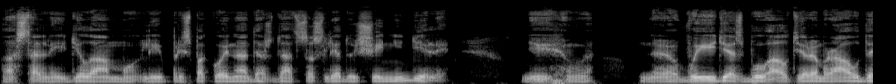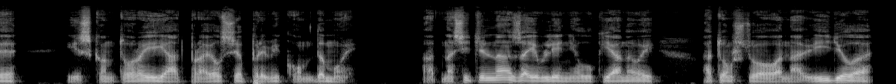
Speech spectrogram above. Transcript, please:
Остальные дела могли преспокойно дождаться следующей недели. И, э, выйдя с бухгалтером Рауде Из конторы я отправился прямиком домой. Относительно заявления Лукьяновой о том, что она видела,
